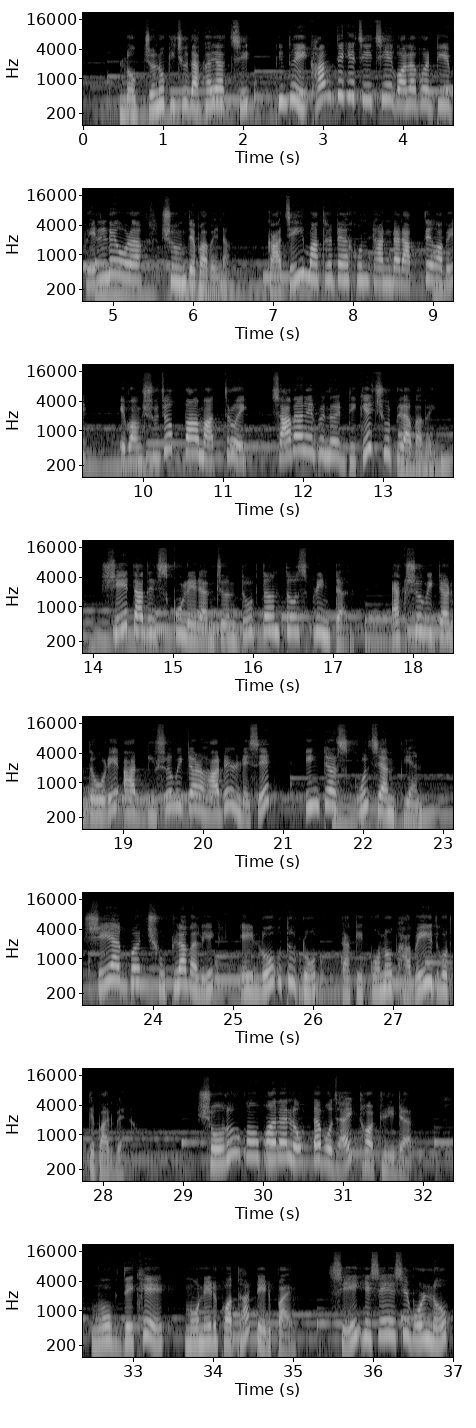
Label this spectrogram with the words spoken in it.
লোকজনও কিছু দেখা যাচ্ছে, কিন্তু এখান থেকে চেঁচিয়ে গলা ফাটিয়ে ফেললে ওরা শুনতে পাবে না। কাজেই মাথাটা এখন ঠান্ডা রাখতে হবে এবং সুযোগ পাওয়া মাত্রই সাদা এভিনিউয়ের দিকে ছুট লাগাবে। সে তাদের স্কুলের একজন দুর্দান্ত স্প্রিন্টার। একশো মিটার দৌড়ে আর দুশো মিটার হার্ডেল রেসে ইন্টার স্কুল চ্যাম্পিয়ন। সে একবার ছুট লাগালে এই লোক দুটো তাকে কোনোভাবেই ধরতে পারবে না। সরু কৌফলা লোকটা বোঝায় থট রিডার মুখ দেখে মনের কথা টের পায়। সে হেসে হেসে বলল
